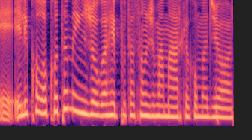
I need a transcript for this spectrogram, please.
ele colocou também em jogo a reputação de uma marca como a Dior,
